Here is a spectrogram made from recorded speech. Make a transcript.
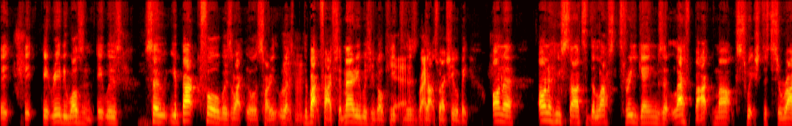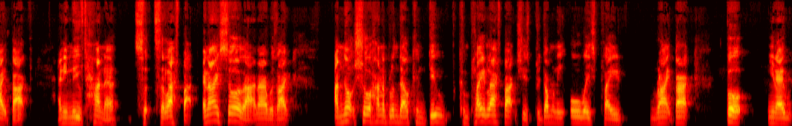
it it, it really wasn't it was so your back four was like oh sorry mm-hmm. the back five so mary was your goalkeeper yeah, right. that's where she would be Ona Ona, who started the last three games at left back, Mark switched it to right back, and he moved Hannah to, to left back. And I saw that, and I was like, I'm not sure Hannah Blundell can do can play left back. She's predominantly always played right back, but you know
